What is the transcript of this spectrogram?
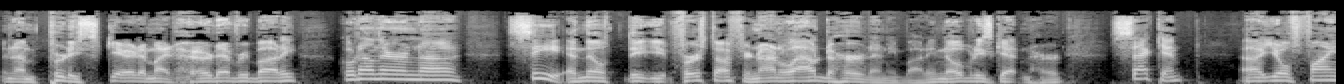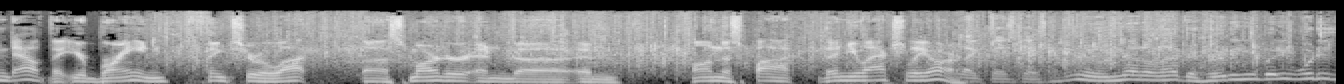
and I'm pretty scared I might hurt everybody. Go down there and uh, see. And they'll they, first off, you're not allowed to hurt anybody. Nobody's getting hurt. Second, uh, you'll find out that your brain thinks you're a lot uh, smarter and uh, and on the spot than you actually are. like those guys. I'm not allowed to hurt anybody. What is?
